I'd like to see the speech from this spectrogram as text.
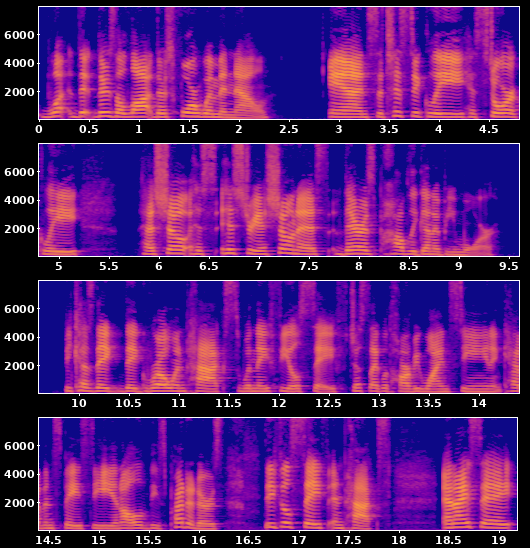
what th- there's a lot, there's four women now. And statistically, historically, has show his history has shown us there is probably going to be more because they they grow in packs when they feel safe just like with Harvey Weinstein and Kevin Spacey and all of these predators. They feel safe in packs. And I say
